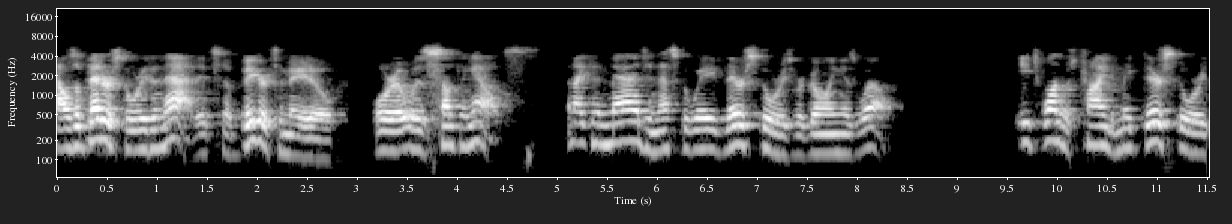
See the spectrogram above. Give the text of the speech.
tells a better story than that. It's a bigger tomato, or it was something else. And I can imagine that's the way their stories were going as well. Each one was trying to make their story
